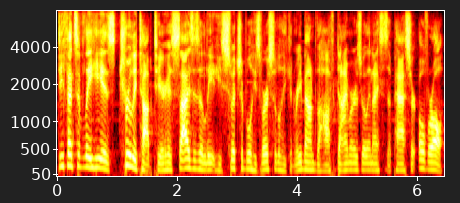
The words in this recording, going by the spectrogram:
Defensively, he is truly top tier. His size is elite. He's switchable. He's versatile. He can rebound. The HOF Dimer is really nice as a passer. Overall,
